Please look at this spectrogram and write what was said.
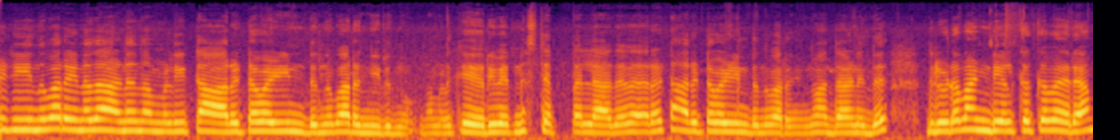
വഴി എന്ന് പറയുന്നതാണ് നമ്മൾ ഈ ടാറിട്ട വഴി ഉണ്ടെന്ന് പറഞ്ഞിരുന്നു. നമ്മൾ കയറി വരുന്ന സ്റ്റെപ്പ് അല്ലാതെ വേറെ ടാറിട്ട വഴി ഉണ്ടെന്ന് പറഞ്ഞിരുന്നു. അതാണിത്. ഇതിലൂടെ വണ്ടികൾക്കൊക്കെ വരാം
